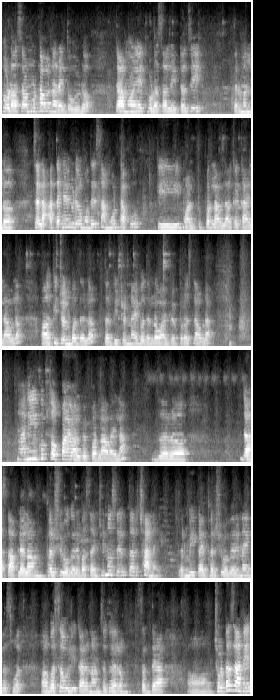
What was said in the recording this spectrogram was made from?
थोडासा मोठा होणार आहे तो व्हिडिओ त्यामुळे थोडासा लेटच येईल. तर म्हणलं चला आता ह्या व्हिडिओमध्ये सांगून टाकू की वॉलपेपर लावला काय काय लावलं? किचन बदललं. तर किचन नाही बदललं वॉलपेपरच लावला. आणि खूप सोपा आहे वॉलपेपर लावायला. जर जास्त आपल्याला फरशी वगैरे बसायची नसेल तर छान आहे. तर मी काही फरशी वगैरे नाही बसवत. बसवली कारण आमचं घर सध्या छोटंच आहे.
